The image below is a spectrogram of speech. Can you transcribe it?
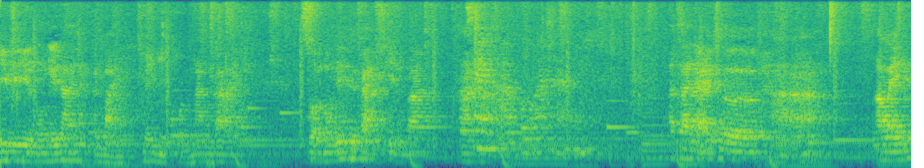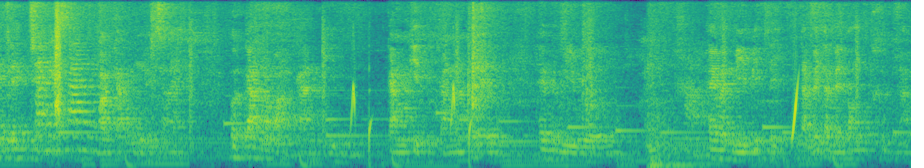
ทีวีอยู่ตรงนี้ได้ไม่เป็นไรไม่มีคนนั่งได้ ส่วนตรงนี้คือการกินป่ะอาใช่หารค่ะโต๊ะอาหารอาจารย์อยากให้เธอหาอะไรเล็กใช่ใช่ๆมากั้นตรงนี้ใช่เพื่อกั้นระหว่างการกิน การกินการนั่งเล่นให้มันมีเวิร์กค่ะให้มันมีมิติแต่ไม่จำเป็นต้องคึกคัก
